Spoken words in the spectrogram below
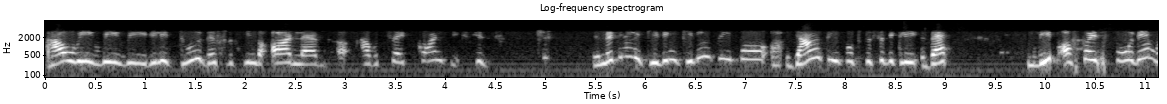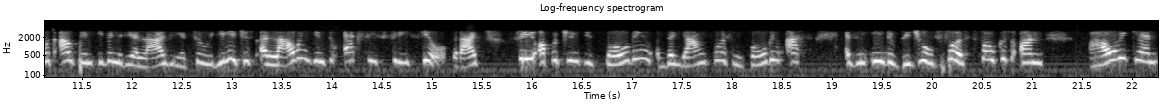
how we we, we really do this within the RLab uh, I would say context is just literally giving giving people uh, young people specifically that leap of faith for them without them even realizing it so really just allowing them to access free skills right free opportunities building the young person building us as an individual first focus on how we can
